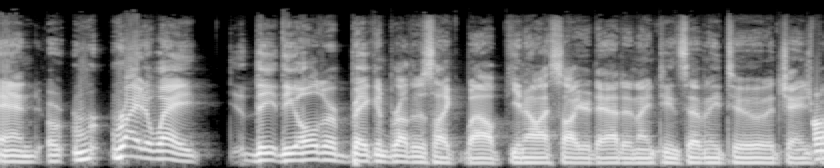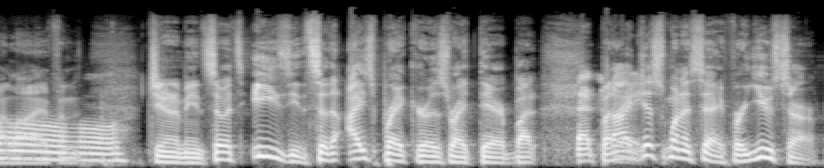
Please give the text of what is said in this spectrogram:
and r- right away the the older Bacon brothers like, well, you know, I saw your dad in 1972 and it changed my oh. life. And, oh. do you know what I mean? So it's easy. So the icebreaker is right there. But That's but great. I just want to say for you, sir,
